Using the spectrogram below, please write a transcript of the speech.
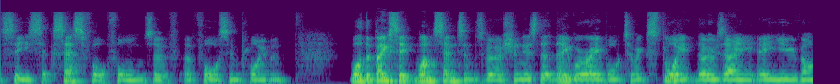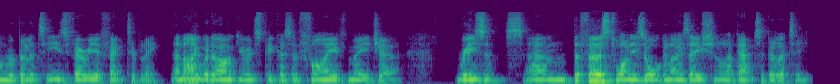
see successful forms of, of force employment? Well, the basic one sentence version is that they were able to exploit those AU vulnerabilities very effectively. And I would argue it's because of five major reasons. Um, the first one is organizational adaptability.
